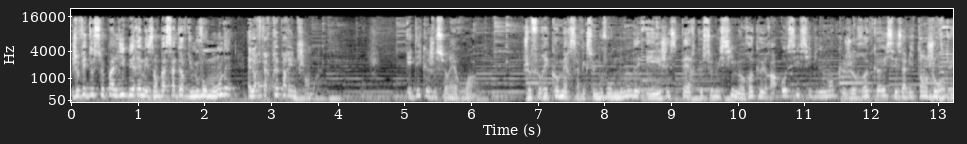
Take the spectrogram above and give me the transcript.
Je vais de ce pas libérer mes ambassadeurs du Nouveau Monde et leur faire préparer une chambre. Et dès que je serai roi, je ferai commerce avec ce Nouveau Monde et j'espère que celui-ci me recueillera aussi civilement que je recueille ses habitants aujourd'hui.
